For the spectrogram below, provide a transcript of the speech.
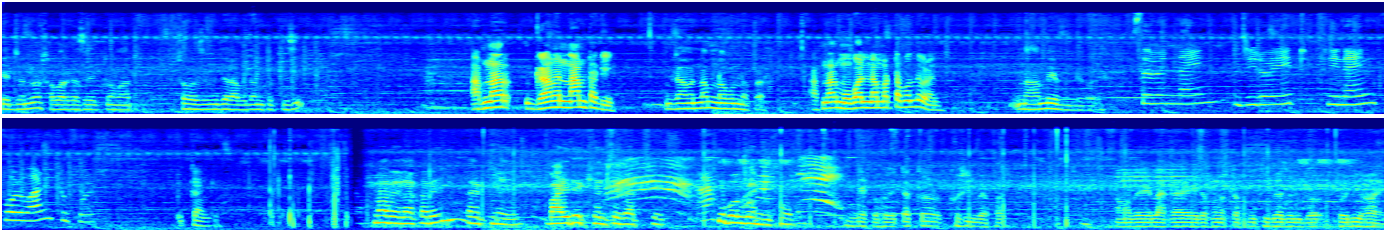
এর জন্য সবার কাছে একটু আমার সহযোগিতার আবেদন করতেছি। আপনার গ্রামের নামটা কি? গ্রামের নাম নগরনাথা আপনার মোবাইল নাম্বারটা বলতে পারেন? নামে বলতে পারে। Seven nine zero eight three nine four one two four. Thank you আপনার এলাকারই এক মেয়ে বাইরে খেলতে যাচ্ছে। কি বলবেন স্যার দেখো এটা তো খুশির ব্যাপার। আমাদের এলাকায় এরকম একটা প্রতিভা যদি তৈরি হয়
